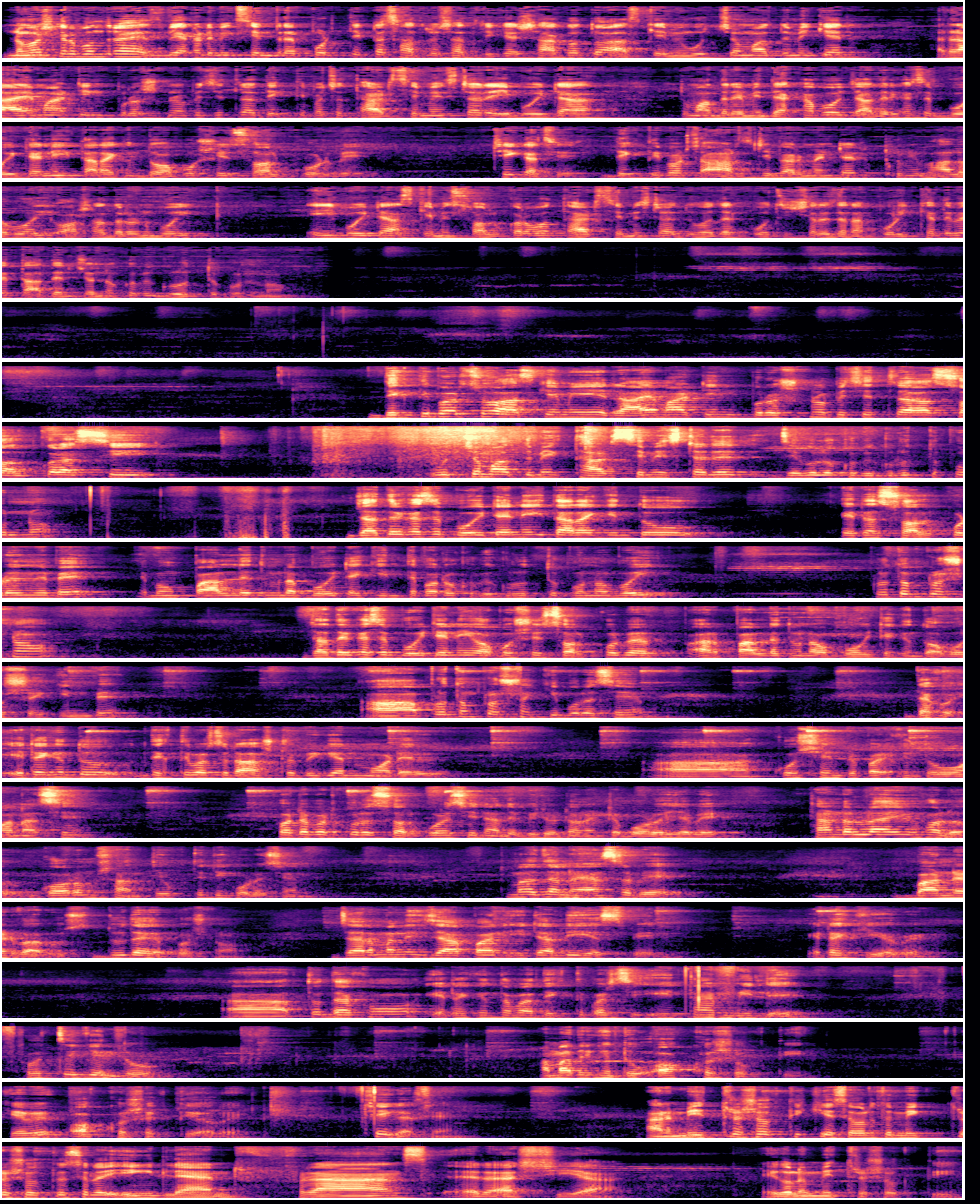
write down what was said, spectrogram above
নমস্কার বন্ধুরা, SB academic সেন্টারের প্রত্যেকটা ছাত্রছাত্রীকে স্বাগত। আজকে আমি উচ্চ মাধ্যমিকের রায় মার্টিন প্রশ্ন বিচিত্রা দেখতে পাচ্ছ থার্ড সেমিস্টার এই বইটা তোমাদের আমি দেখাবো। যাদের কাছে বইটা নেই, তারা কিন্তু অবশ্যই সলভ করবে। ঠিক আছে, দেখতে পাচ্ছ আর্টস ডিপার্টমেন্টের খুবই ভালো বই, অসাধারণ বই। এই বইটা আজকে আমি সলভ করব। থার্ড সেমিস্টার দু হাজার পঁচিশ সালে যারা পরীক্ষা দেবে, তাদের জন্য খুবই গুরুত্বপূর্ণ। দেখতে পাচ্ছ আজকে আমি রায় মার্টিন প্রশ্ন বিচিত্রা সলভ করাচ্ছি। উচ্চ মাধ্যমিক থার্ড সেমিস্টারের যেগুলো খুবই গুরুত্বপূর্ণ। যাদের কাছে বইটা নেই, তারা কিন্তু এটা সলভ করে নেবে এবং পারলে তোমরা বইটা কিনতে পারো, খুবই গুরুত্বপূর্ণ বই। প্রথম প্রশ্ন, যাদের কাছে বইটা নেই, অবশ্যই সলভ করবে, আর- পারলে তোমরা বইটা কিন্তু অবশ্যই কিনবে। প্রথম প্রশ্ন কি বলেছে? দেখো, এটা কিন্তু দেখতে পাচ্ছ রাষ্ট্রবিজ্ঞান মডেল কোশ্চেন পেপার কিন্তু ওয়ান আছে। ফটাফট করে সলভ করেছি, নাহলে ভিডিওটা অনেকটা বড় হয়ে যাবে। ঠান্ডা লাইভ হলো গরম শান্তি উক্তিটি করেছেন। তোমরা জানো অ্যান্সার হবে বার্নেট বারুস দু দাগের প্রশ্ন। জার্মানি, জাপান, ইটালি, স্পেন, এটা কী হবে? তো দেখো, এটা কিন্তু আমরা দেখতে পাচ্ছি, এটা মিলে হচ্ছে কিন্তু আমাদের কিন্তু অক্ষ শক্তি কী হবে? অক্ষ শক্তি হবে। ঠিক আছে। আর মিত্র শক্তি কী আছে? বলতো মিত্র শক্তি ছিল ইংল্যান্ড, ফ্রান্স, রাশিয়া। এগুলো মিত্র শক্তি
